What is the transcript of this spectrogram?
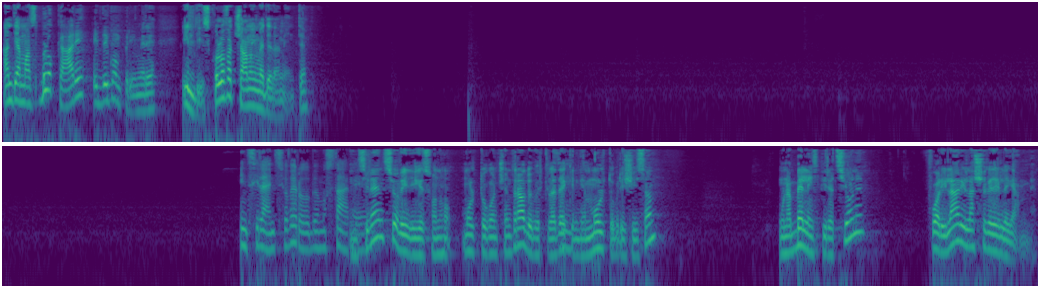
Andiamo a sbloccare e decomprimere il disco. Lo facciamo immediatamente. In silenzio, vero? Dobbiamo stare? In silenzio, vedi che sono molto concentrato perché la Sì. tecnica è molto precisa. Una bella ispirazione, fuori l'aria e lascia cadere le gambe.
